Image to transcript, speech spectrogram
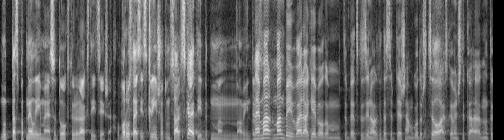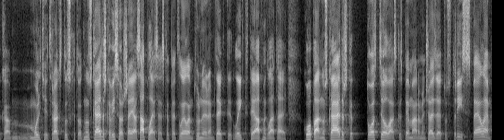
Nu, tas pat nelīmēs ar to, kas tur ir rakstīts iekšā. Var uztaisīt screenshot un sākt skaitīt, bet man nav Nē, interesi. man, man bija vairāk iebildumu, tāpēc, ka zinot, ka tas ir tiešām gudrs cilvēks, ka viņš tā kā, nu, tā kā muļķīts raksta, uzskatot. Nu, skaidrs, ka visos šajās aplēsēs, kad pēc lieliem turnīriem tiek likti tie apmeklētāji kopā, nu, skaidrs, ka tos cilvēkus, kas, piemēram, viņš aiziet uz trīs spēlēm,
